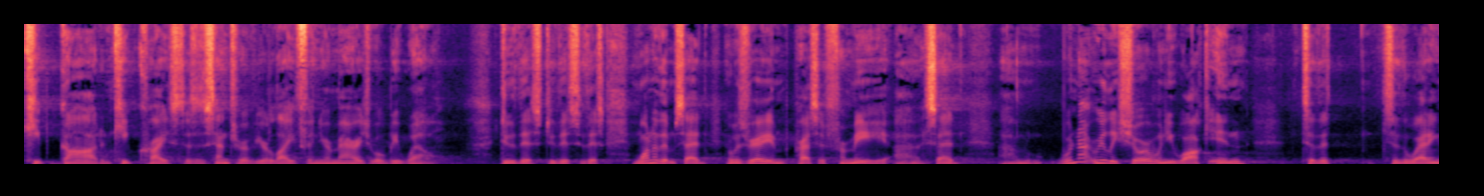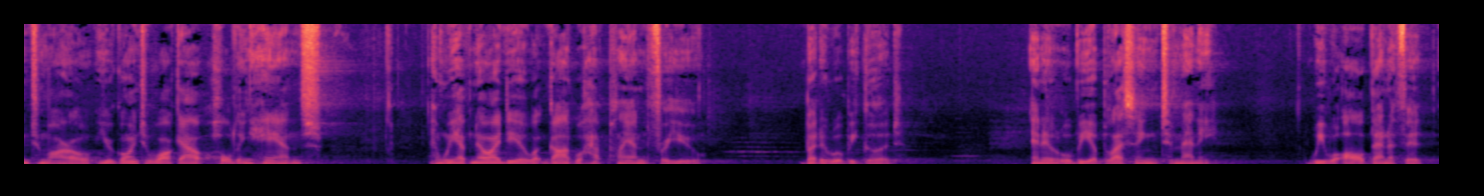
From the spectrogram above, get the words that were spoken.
Keep God and keep Christ as the center of your life, and your marriage will be well. Do this, do this, do this. One of them said, it was very impressive for me, uh, said, um, We're not really sure when you walk in to the, to the wedding tomorrow, you're going to walk out holding hands. And we have no idea what God will have planned for you, but it will be good. And it will be a blessing to many. We will all benefit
